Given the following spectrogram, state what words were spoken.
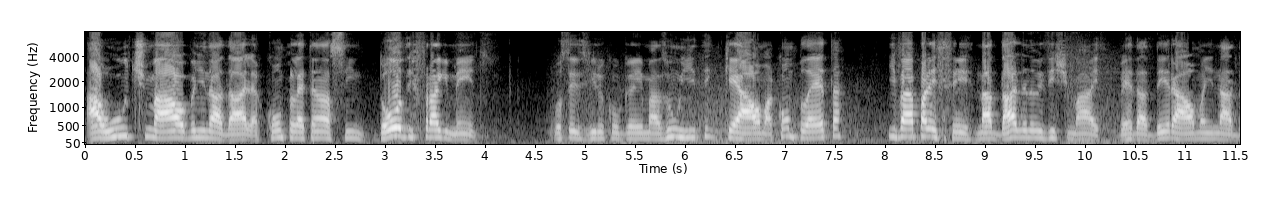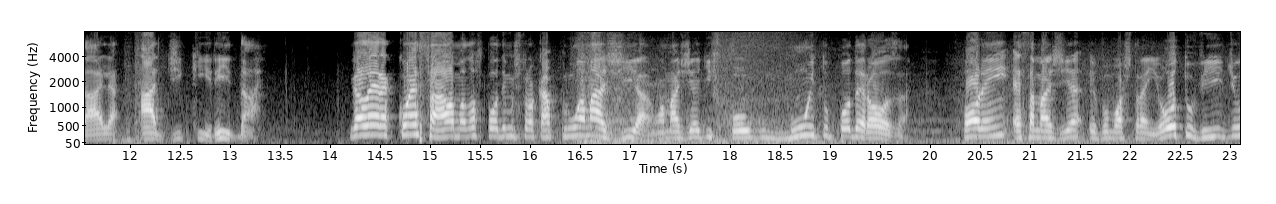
a última alma de Nadalha. Completando assim 12 fragmentos. Vocês viram que eu ganhei mais um item, que é a alma completa. E vai aparecer, Nadalha não existe mais, verdadeira alma de Nadalha adquirida. Galera, com essa alma nós podemos trocar por uma magia, uma magia de fogo muito poderosa. Porém, essa magia eu vou mostrar em outro vídeo,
